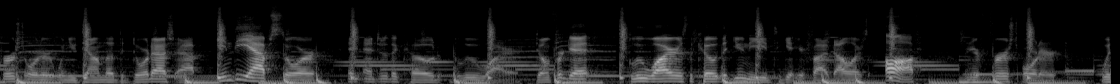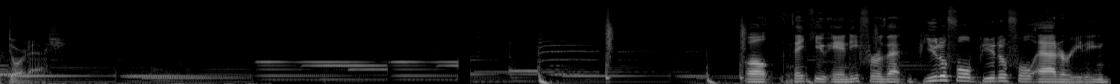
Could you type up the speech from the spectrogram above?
first order when you download the DoorDash app in the App Store and enter the code BLUEWIRE. Don't forget, BLUEWIRE is the code that you need to get your $5 off on your first order with DoorDash. Well, thank you, Andy, for that beautiful, beautiful ad reading.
